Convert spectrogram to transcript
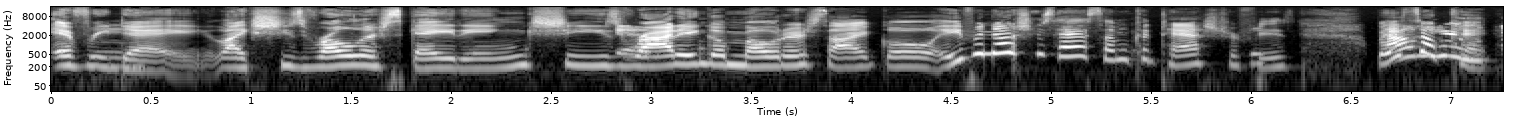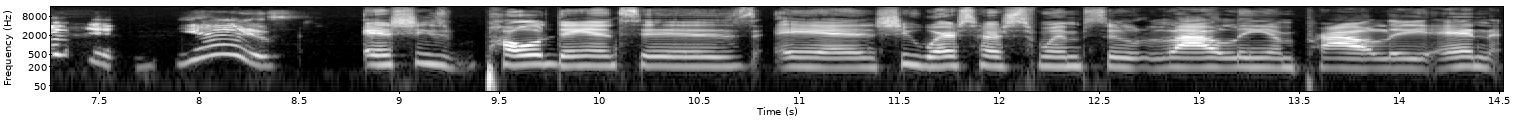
every mm. Like she's roller skating, she's yeah. riding a motorcycle, even though she's had some catastrophes. But it's okay. Yes. And she's pole dances and she wears her swimsuit loudly and proudly. And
